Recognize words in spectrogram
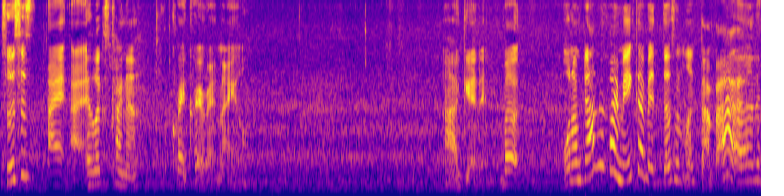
so this is I, I it looks kind of cray cray right now I get it. But when I'm done with my makeup, it doesn't look that bad.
